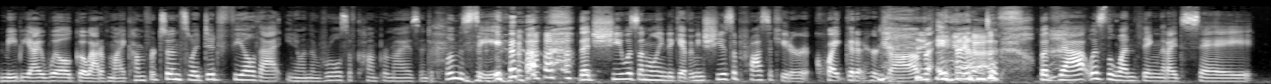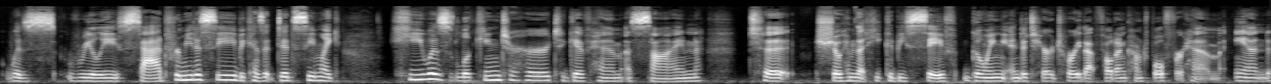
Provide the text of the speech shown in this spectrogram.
maybe I will go out of my comfort zone. So I did feel that, you know, in the rules of compromise and diplomacy, that she was unwilling to give. I mean, she is a prosecutor, quite good at her job. And but that was the one thing that I'd say was really sad for me to see because it did seem like he was looking to her to give him a sign to show him that he could be safe going into territory that felt uncomfortable for him. And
